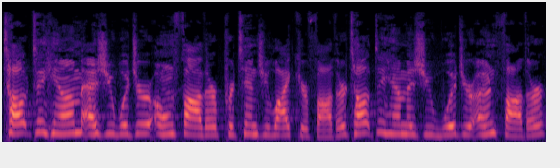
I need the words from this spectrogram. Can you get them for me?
Talk to him as you would your own father. Pretend you like your father. Talk to him as you would your own father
